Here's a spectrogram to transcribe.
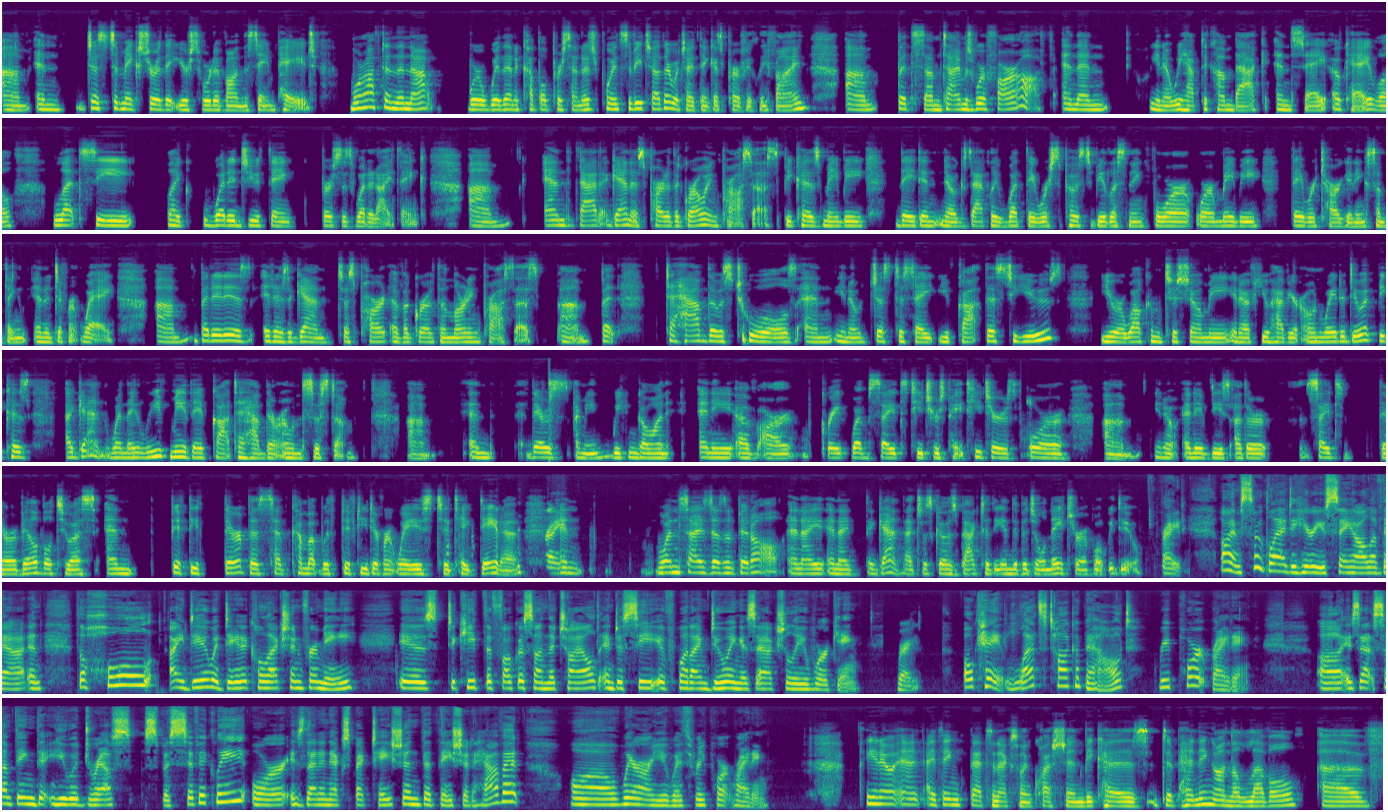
Um, and just to make sure that you're sort of on the same page. More often than not, we're within a couple percentage points of each other, which I think is perfectly fine. Um, but sometimes we're far off. And then, you know, we have to come back and say, okay, well, let's see, like, what did you think versus what did I think? Um, and that again is part of the growing process because maybe they didn't know exactly what they were supposed to be listening for, or maybe they were targeting something in a different way. Um, but it is, it is again just part of a growth and learning process. Um, but to have those tools and you know just to say you've got this to use you are welcome to show me you know if you have your own way to do it because again when they leave me they've got to have their own system um, and there's i mean we can go on any of our great websites teachers pay teachers or um, you know any of these other sites they're available to us and 50 therapists have come up with 50 different ways to take data right. and one size doesn't fit all and i and i again that just goes back to the individual nature of what we do. Right. Oh i'm so glad to hear you say all of that and the whole idea with data collection for me is to keep the focus on the child and to see if what i'm doing is actually working. Right. Okay let's talk about report writing. Uh, is that something that you address specifically or is that an expectation that they should have it? Uh, where are you with report writing you know, and I think that's an excellent question because depending on the level of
